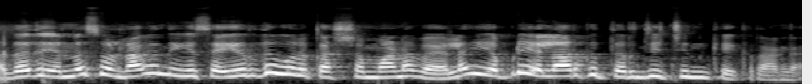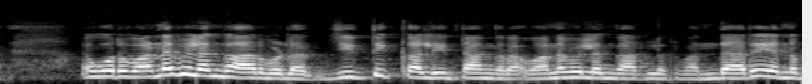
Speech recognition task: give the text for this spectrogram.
அதாவது என்ன சொல்கிறாங்க நீங்கள் செய்கிறது ஒரு கஷ்டமான வேலை. எப்படி எல்லாருக்கும் தெரிஞ்சிச்சுன்னு கேட்குறாங்க ஒரு வனவிலங்கு ஆர்வலர் ஜிட்டி கலிட்டாங்கிற வனவிலங்கு ஆர்வலர் வந்தார் என்னை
